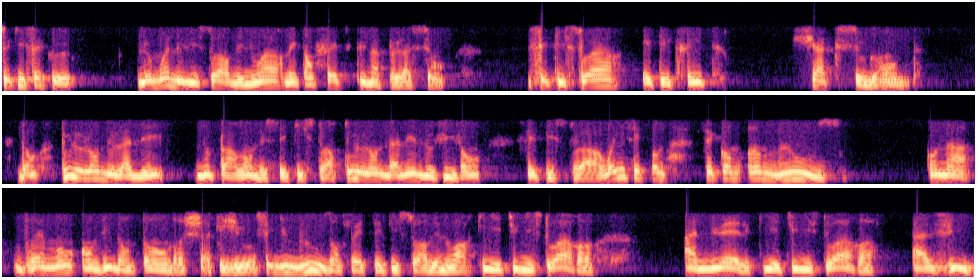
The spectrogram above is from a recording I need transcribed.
Ce qui fait que le mois de l'histoire des Noirs n'est en fait qu'une appellation. Cette histoire est écrite chaque seconde. Donc, tout le long de l'année, nous parlons de cette histoire. Tout le long de l'année, nous vivons cette histoire. Vous voyez, c'est comme, c'est comme un blues qu'on a vraiment envie d'entendre chaque jour. C'est du blues, en fait, cette histoire des Noirs, qui est une histoire annuelle, qui est une histoire à vie.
